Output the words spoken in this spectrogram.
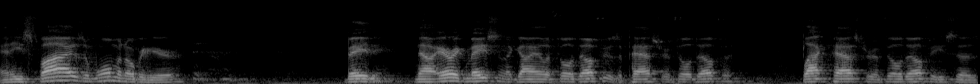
And he spies a woman over here bathing. Now, Eric Mason, a guy out of Philadelphia, who's a pastor in Philadelphia, black pastor in Philadelphia, he says,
